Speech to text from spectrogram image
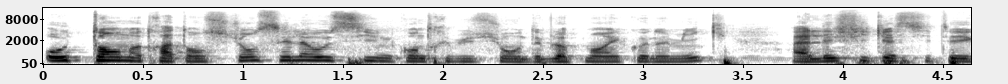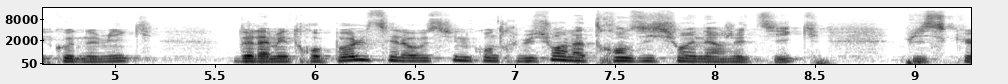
autant notre attention. C'est là aussi une contribution au développement économique, à l'efficacité économique de la métropole, c'est là aussi une contribution à la transition énergétique, puisque,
